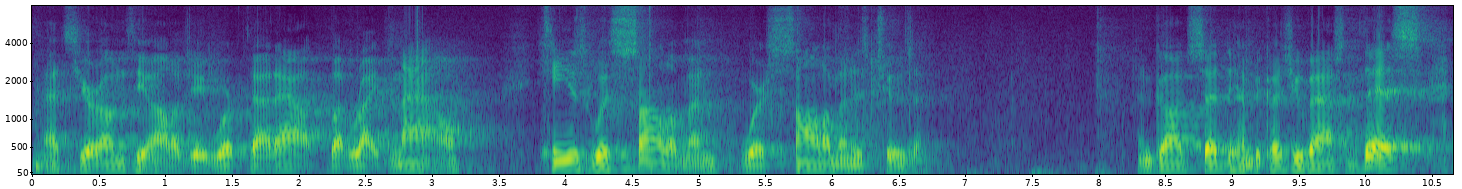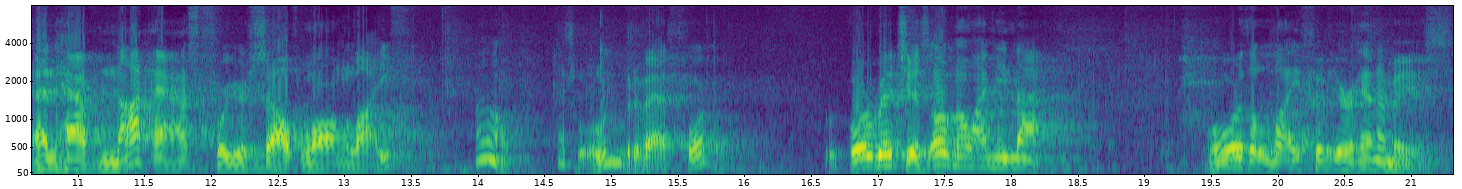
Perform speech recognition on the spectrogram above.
That's your own theology. Work that out. But right now, he's with Solomon where Solomon is choosing. And God said to him, Because you've asked this and have not asked for yourself long life. Oh, that's what we would have asked for. Or riches. Oh, no, I mean that. Or the life of your enemies.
